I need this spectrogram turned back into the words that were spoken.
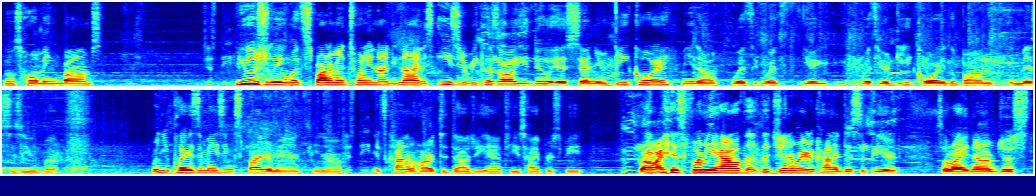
those homing bombs. Usually with Spider-Man 2099, it's easier because all you do is send your decoy. You know, with with your with your decoy, the bomb it misses you, but when you play as Amazing Spider-Man, you know, it's kind of hard to dodge it. You have to use hyperspeed. But alright, it's funny how the, the generator kind of disappeared. So right now I'm just,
